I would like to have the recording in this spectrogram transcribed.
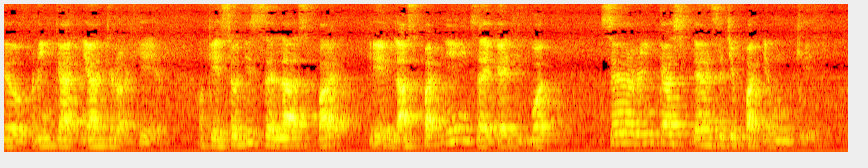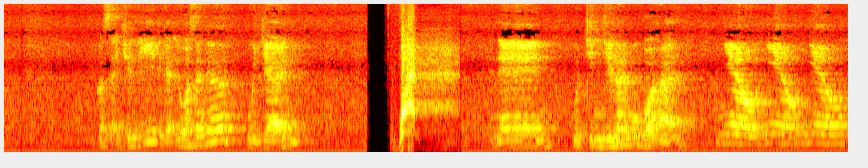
ke peringkat yang terakhir. Okay, so this is the last part. Okay, last part ni saya akan buat seringkas dan secepat yang mungkin. Because actually dekat luar sana hujan Then kucing jiran pun buat hal. Nyau, nyau, nyau.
